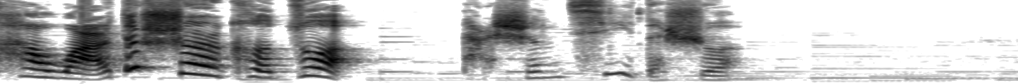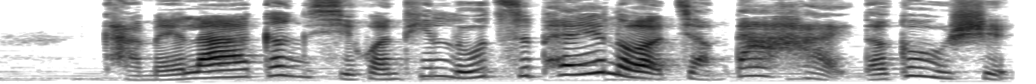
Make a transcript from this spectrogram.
好玩的事儿可做。他生气地说。卡梅拉更喜欢听卢茨佩罗讲大海的故事。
